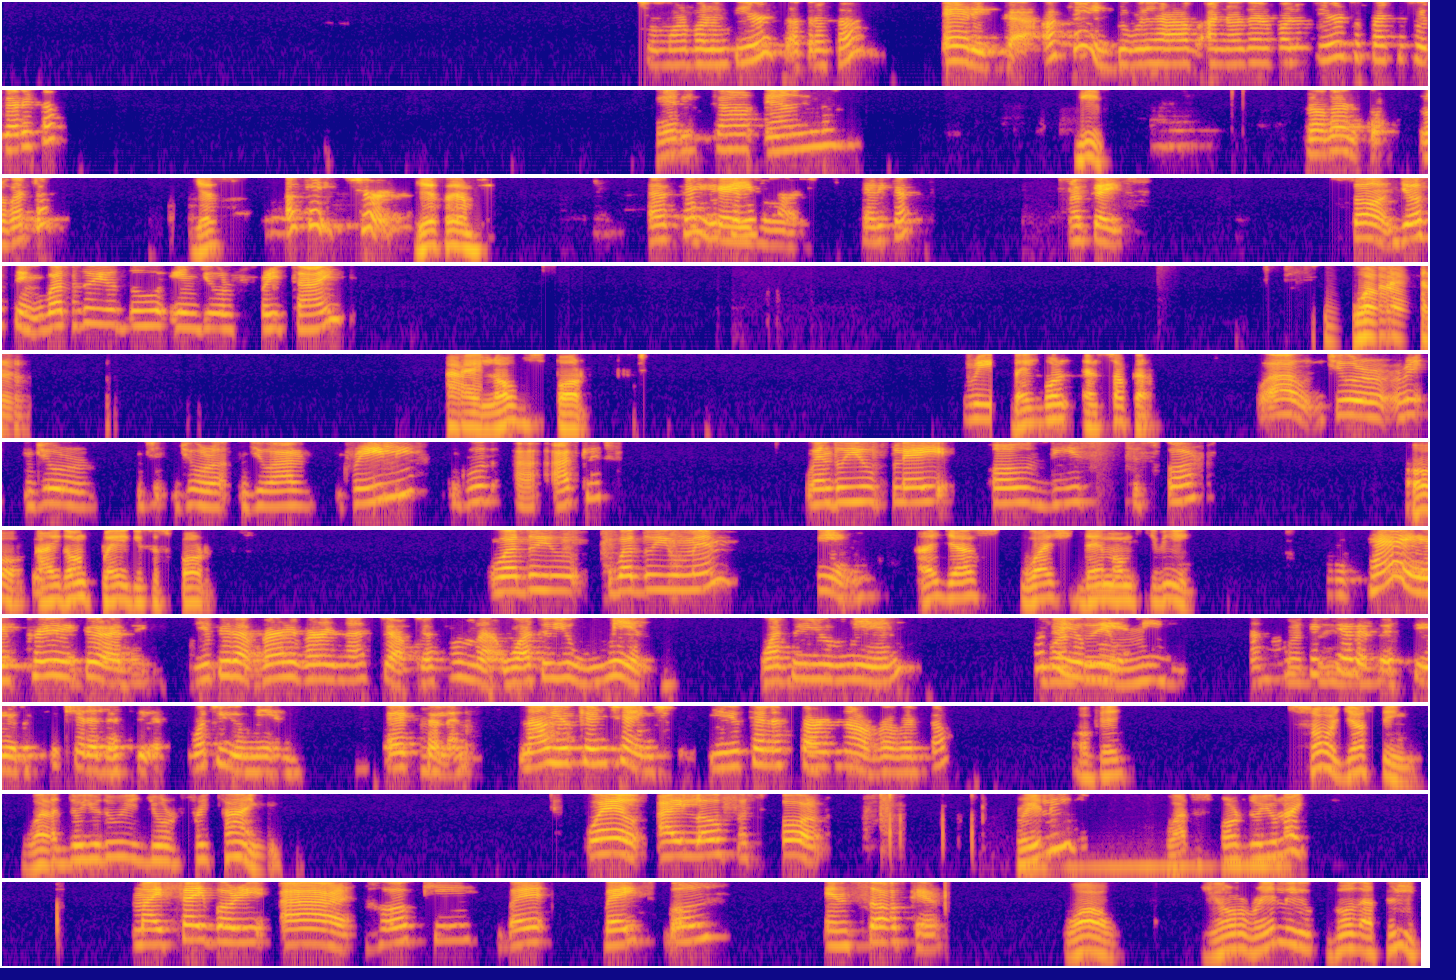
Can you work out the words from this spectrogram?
Two more volunteers, otros dos? Erika. Okay, do we have another volunteer to practice with Erika? Erika and Me. Roberto. Roberto? Yes. Okay, sure. Yes, I am. Okay, you Okay, can. Erika? Okay. So, Justin, what do you do in your free time? Well, I love sport, Re- baseball and soccer. Wow, you're you're you're you are really good uh, athlete. When do you play all these sport? Oh, I don't play this sport. What do you what do you mean? Mean. I just watch them on TV. Okay, pretty good. You did a very, very nice job. Just remember, what do you mean? What do you mean? What, What do you do you mean? mean? Ajá, What ¿Qué do you quieres mean? decir? ¿Qué quieres decir? What do you mean? Excellent. Now you can change. You can start now, Roberto. Okay. So, Justin, what do you do in your free time? Well, I love sport. Really? What sport do you like? My favorite are hockey, ba- baseball, and soccer. Wow, you're really good athlete.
